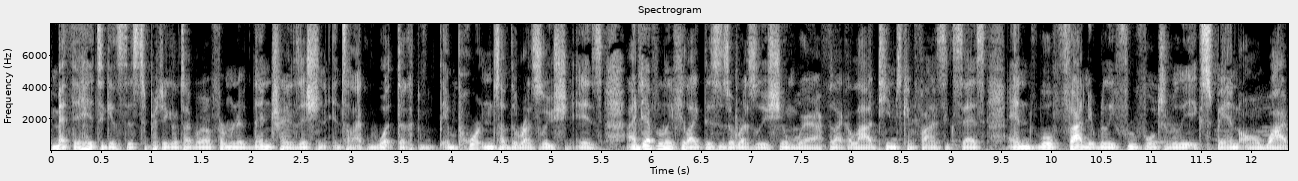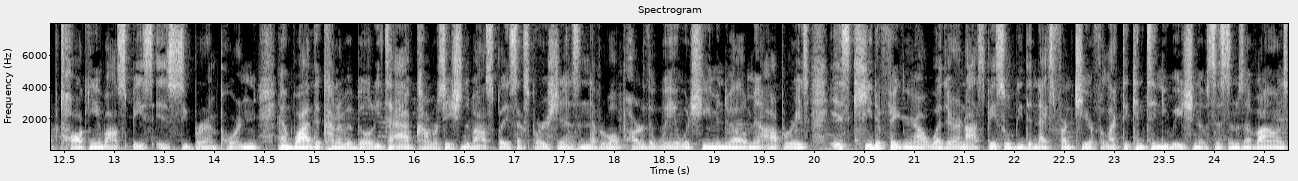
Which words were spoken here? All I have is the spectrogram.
method hits against this particular type of affirmative then transition into like what the importance of the resolution is. I definitely feel like this is a resolution where I feel like a lot of teams can find success and will find it really fruitful to really expand on why talking about space is super important and why the kind of ability to have conversations about space exploration as an inevitable part of the way in which human development operates is key to figuring out whether or not space will be the next frontier for like the continuation of systems of violence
